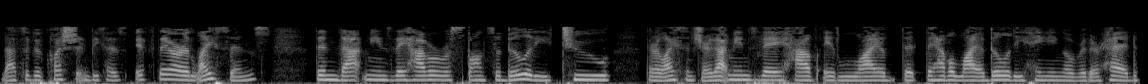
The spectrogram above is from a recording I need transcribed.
That's a good question because if they are licensed, then that means they have a responsibility to their licensure. That means they have a li- that they have a liability hanging over their head.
